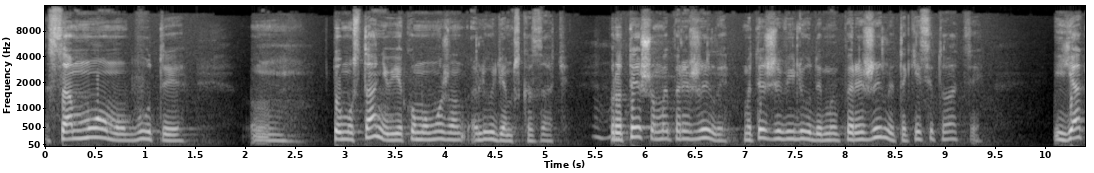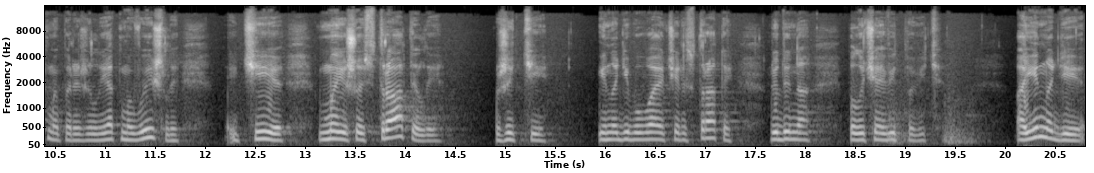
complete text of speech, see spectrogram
самому бути в тому стані, в якому можна людям сказати. Про те, що ми пережили. Ми теж живі люди, ми пережили такі ситуації. І як ми пережили, як ми вийшли, чи ми щось втратили в житті. Іноді буває через втрати людина отримує відповідь. А іноді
